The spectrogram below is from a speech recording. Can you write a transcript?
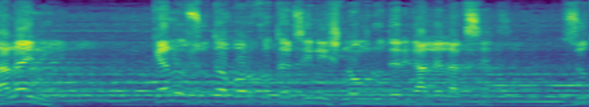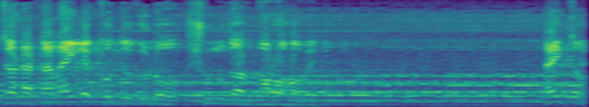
টানায়নি? কেন জুতা বরকতের জিনিস নমরুদের গালে লাগছে? জুতাটা টানাইলে কদুগুলো সুন্দর বড় হবে। তাই তো?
